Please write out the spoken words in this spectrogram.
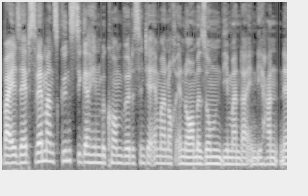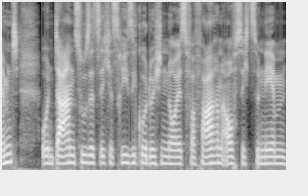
weil selbst wenn man es günstiger hinbekommen würde, sind ja immer noch enorme Summen, die man da in die Hand nimmt. Und da ein zusätzliches Risiko durch ein neues Verfahren auf sich zu nehmen,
